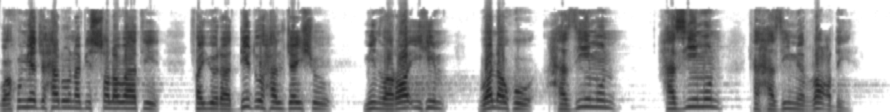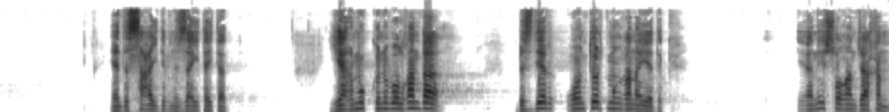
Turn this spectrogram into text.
وهم يجحرون بالصلوات فيرددها الجيش من ورائهم وله حزيم حزيم كحزيم الرعد. يعني السعيد بن زيد ярмук күні болғанда біздер 14 мың ғана едік. Яғни соған жақын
